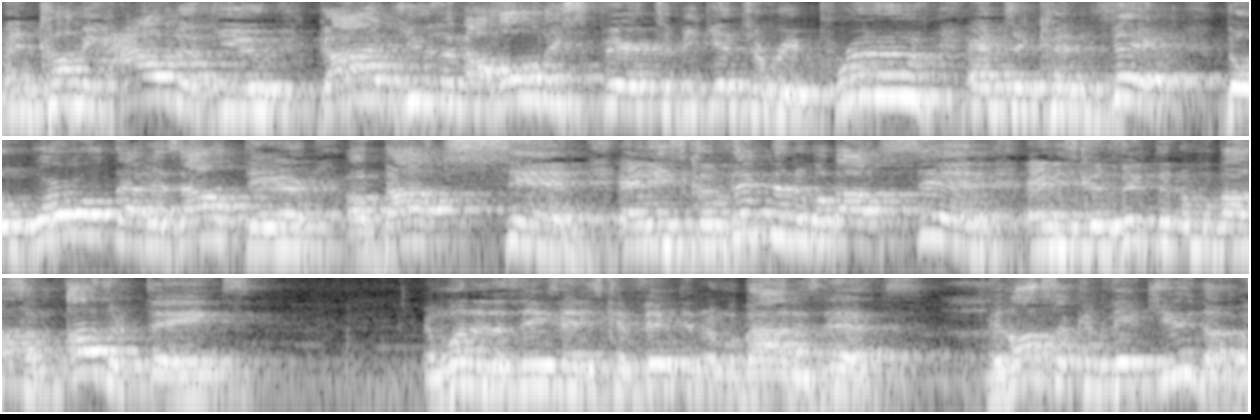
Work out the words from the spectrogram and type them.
and coming out of you, God's using the Holy Spirit to begin to reprove and to convict the world that is out there about sin. And He's convicting them about sin, and He's convicting them about some other things. And one of the things that He's convicting them about is this. He'll also convict you, though.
